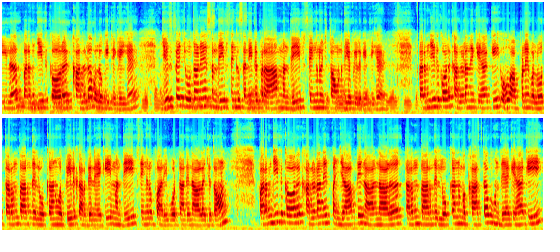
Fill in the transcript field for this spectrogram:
ਵਕੀਲ ਪਰਮਜੀਤ ਕੌਰ ਖਾਲੜਾ ਵੱਲੋਂ ਕੀਤੀ ਗਈ ਹੈ, ਜਿਸ ਵਿੱਚ ਉਹਨਾਂ ਨੇ ਸੰਦੀਪ ਸਿੰਘ ਸਨੀ ਦੇ ਭਰਾ ਮਨਦੀਪ ਸਿੰਘ ਨੂੰ ਜਿਤਾਉਣ ਦੀ ਅਪੀਲ ਕੀਤੀ ਹੈ। ਪਰਮਜੀਤ ਕੌਰ ਖਾਲੜਾ ਨੇ ਕਿਹਾ ਕਿ ਉਹ ਆਪਣੇ ਵੱਲੋਂ ਤਰਨਤਾਰਨ ਦੇ ਲੋਕਾਂ ਨੂੰ ਅਪੀਲ ਕਰਦੇ ਨੇ ਕਿ ਮਨਦੀਪ ਸਿੰਘ ਨੂੰ ਭਾਰੀ ਵੋਟਾਂ ਦੇ ਨਾਲ ਜਿਤਾਉਣ। ਪਰਮਜੀਤ ਕੌਰ ਖਾਲੜਾ ਨੇ ਪੰਜਾਬ ਦੇ ਨਾਲ-ਨਾਲ ਤਰਨਤਾਰਨ ਦੇ ਲੋਕਾਂ ਨੂੰ ਮੁਖਾਤਬ ਹੁੰਦਿਆਂ ਕਿਹਾ ਕਿ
